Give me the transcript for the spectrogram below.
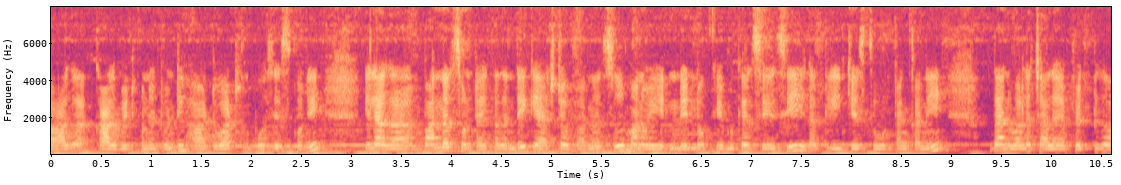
బాగా కాగబెట్టుకున్నటువంటి హాట్ వాటర్ని పోసేసుకొని ఇలాగా బర్నర్స్ ఉంటాయి కదండి గ్యాస్ స్టవ్ బర్నర్స్. మనం ఎన్నెన్నో కెమికల్స్ వేసి ఇలా క్లీన్ చేస్తూ ఉంటాం కానీ దానివల్ల చాలా ఎఫెక్ట్గా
